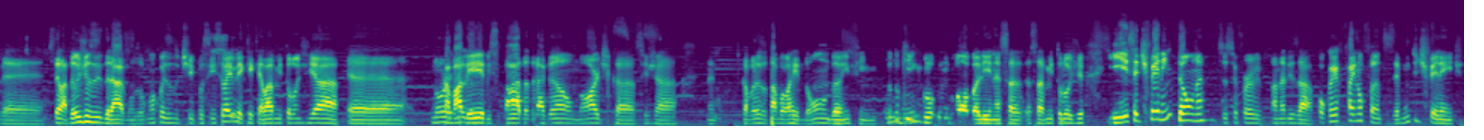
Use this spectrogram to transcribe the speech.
É, sei lá, Dungeons and Dragons, alguma coisa do tipo assim, você vai ver que aquela mitologia é, cavaleiro, espada, dragão, nórdica, seja Cavaleiros da Tábua Redonda, enfim, tudo uhum. que engloba ali nessa essa mitologia. E esse é diferentão, né? Se você for analisar. Qualquer Final Fantasy é muito diferente.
